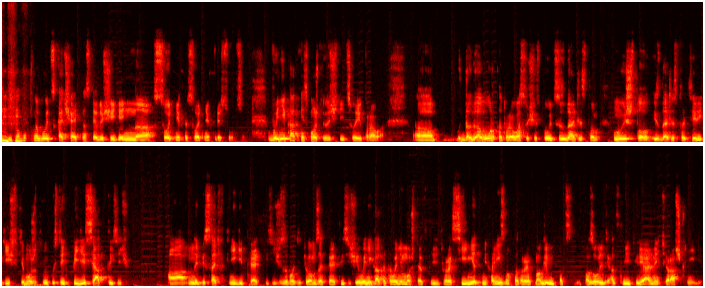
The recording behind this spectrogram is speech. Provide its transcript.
Ее можно будет скачать на следующий день на сотнях и сотнях ресурсов. Вы никак не сможете защитить свои права. А, договор, который у вас существует с издательством, ну и что? Издательство теоретически может выпустить 50 тысяч а написать в книге 5 тысяч, заплатить вам за 5 тысяч. И вы никак этого не можете отследить. В России нет механизмов, которые могли бы позволить отследить реальный тираж книги.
